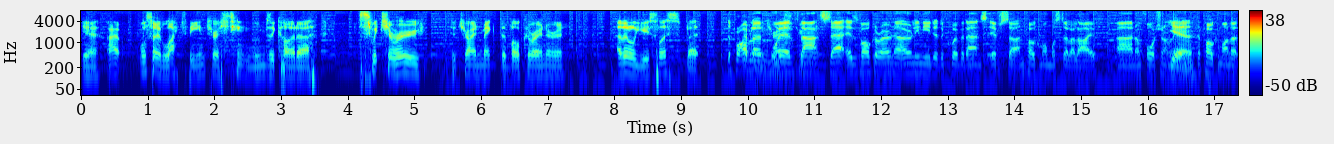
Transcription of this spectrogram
Yeah, I also liked the interesting Whimsicott uh, switcheroo to try and make the Volcarona a, a little useless, but the problem with that set is Volcarona only needed a Quiver Dance if certain Pokemon were still alive. And unfortunately, yeah. the Pokemon that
